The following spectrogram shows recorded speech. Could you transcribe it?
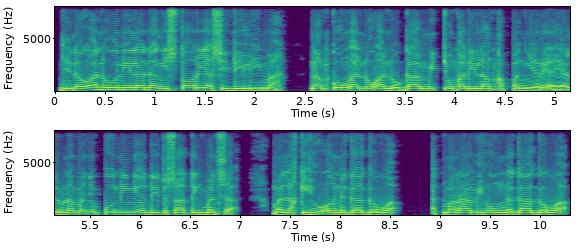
Ginawan ho nila ng istorya si Dilima ng kung ano-ano gamit yung kanilang kapangyarihan. Ay, alam naman yung po ninyo dito sa ating bansa, malaki ho ang nagagawa at marami hong nagagawa.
